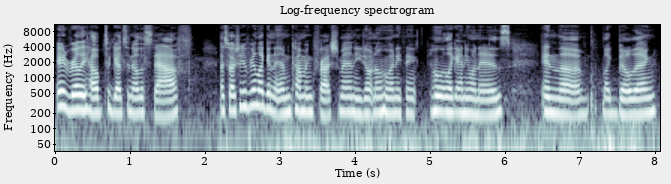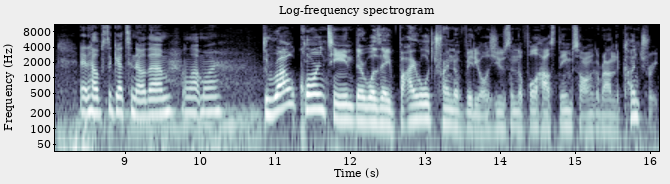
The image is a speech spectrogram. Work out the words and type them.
it really helped to get to know the staff, especially if you're like an incoming freshman and you don't know who anything who like anyone is in the like building. It helps to get to know them a lot more. Throughout quarantine, there was a viral trend of videos using the Full House theme song around the country.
